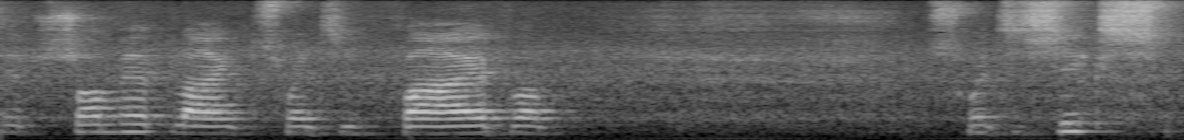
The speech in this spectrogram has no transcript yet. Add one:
If some have like 25 or 26,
